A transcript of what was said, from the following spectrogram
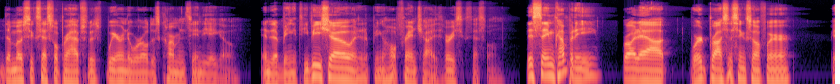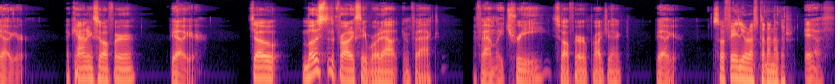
the most successful perhaps was Where in the World is Carmen Sandiego? Ended up being a TV show, ended up being a whole franchise, very successful. This same company brought out word processing software, failure. Accounting software, failure. So most of the products they brought out, in fact, a family tree software project, failure. So, failure after another. Yes.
